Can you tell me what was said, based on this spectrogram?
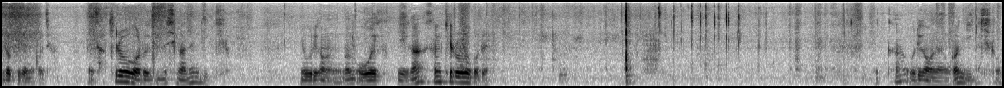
이렇게 되는 거죠. 4km 걸은 시간은 2km. 우리가 말하는 건 5x, 얘가 3km로 걸은. 그러니까 우리가 원하는 건 2km.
